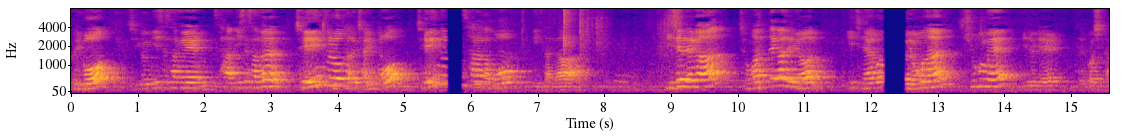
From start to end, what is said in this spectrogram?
그리고 지금 이 세상에 사- 이 세상은 죄인들로 가득 차 있고 죄인들로 살아가고 있단다. 이제 내가 정한 때가 되면 이 죄악으로 영원한 죽음에 이르게 될 것이다.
